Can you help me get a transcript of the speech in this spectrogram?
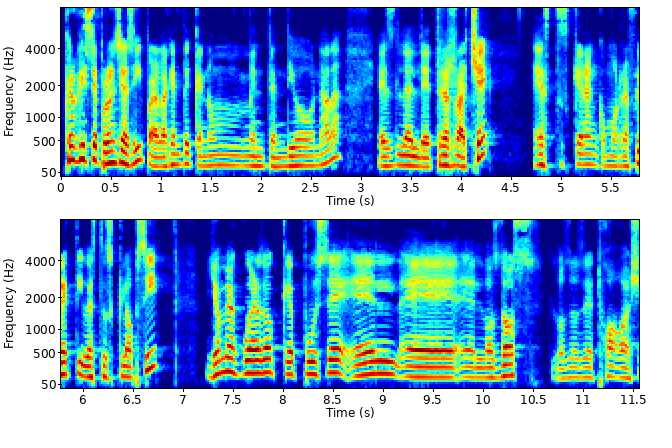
Creo que se pronuncia así, para la gente que no me entendió nada. Es el de Tres Raché. Estos que eran como Reflective, estos clubs, sí. Yo me acuerdo que puse el, eh, los dos, los dos de Trois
